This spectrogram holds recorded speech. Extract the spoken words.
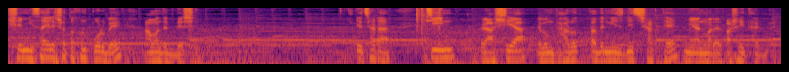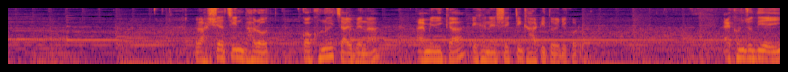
সে মিসাইল এসে তখন পড়বে আমাদের দেশে। এছাড়া চীন, রাশিয়া এবং ভারত তাদের নিজ নিজ স্বার্থে মিয়ানমারের পাশেই থাকবে। রাশিয়া, চীন, ভারত কখনোই চাইবে না আমেরিকা এখানে এসে একটি ঘাঁটি তৈরি করবে এখন যদি এই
